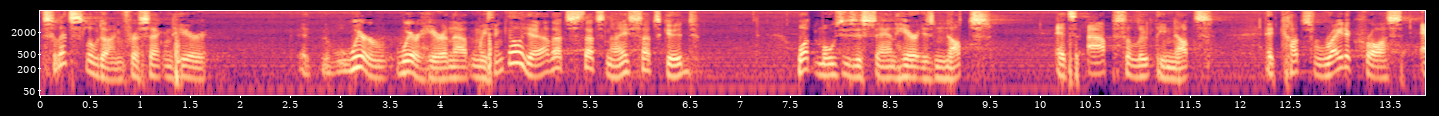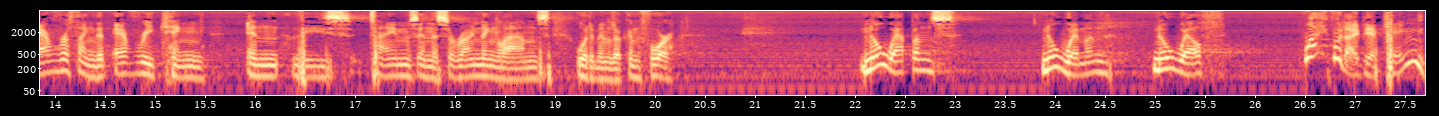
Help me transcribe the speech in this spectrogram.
So let's slow down for a second here. We're, we're hearing that and we think, oh yeah, that's, that's nice, that's good. What Moses is saying here is nuts. It's absolutely nuts. It cuts right across everything that every king in these times in the surrounding lands would have been looking for. No weapons, no women, no wealth. Why would I be a king?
